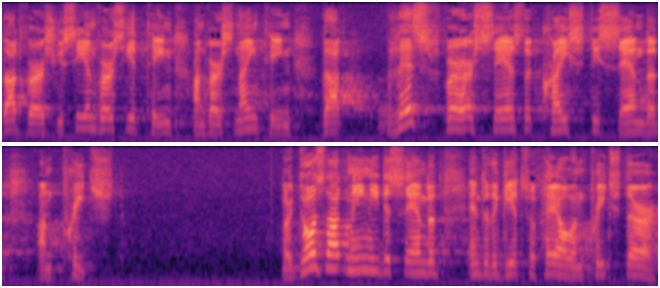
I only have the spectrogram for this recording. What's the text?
that verse, you see in verse 18 and verse 19 that this verse says that Christ descended and preached. Now, does that mean he descended into the gates of hell and preached there?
